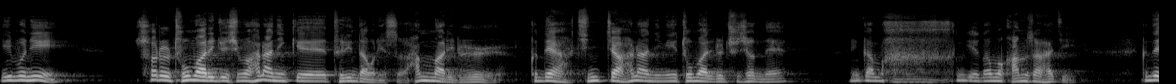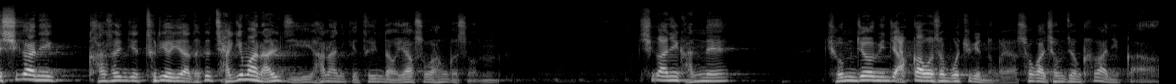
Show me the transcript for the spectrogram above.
이분이 소를 두 마리 주시면 하나님께 드린다고 그랬어. 한 마리를. 근데 진짜 하나님이 두 마리를 주셨네. 그러니까 막 이제 너무 감사하지. 근데 시간이 가서 이제 드려야 돼. 그 자기만 알지. 하나님께 드린다고 약속한 것은. 시간이 갔네. 점점 이제 아까워서 못 주겠는 거야. 소가 점점 커가니까.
